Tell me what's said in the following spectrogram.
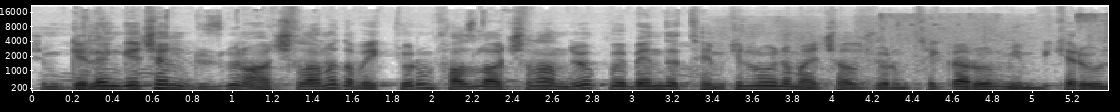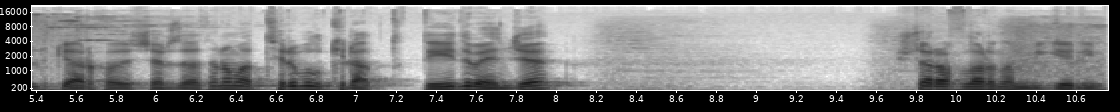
Şimdi gelen geçen düzgün açılanı da bekliyorum. Fazla açılan da yok ve ben de temkinli oynamaya çalışıyorum. Tekrar ölmeyeyim. Bir kere öldük ya arkadaşlar zaten ama triple kill attık. Değdi bence. Şu taraflardan bir geleyim.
